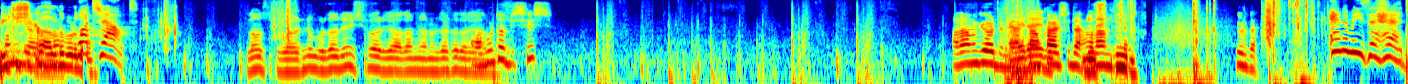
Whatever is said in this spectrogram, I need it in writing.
Bir kişi geldi kaldı burada. Watch out! Lan suvarının burada ne işi var ya adam yanımıza kadar Aa gelmiş. burada bir ses. Adamı gördüm ya. Hayır, Tam hayır, karşıda. Düştü mü? şurada. Enemies ahead!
